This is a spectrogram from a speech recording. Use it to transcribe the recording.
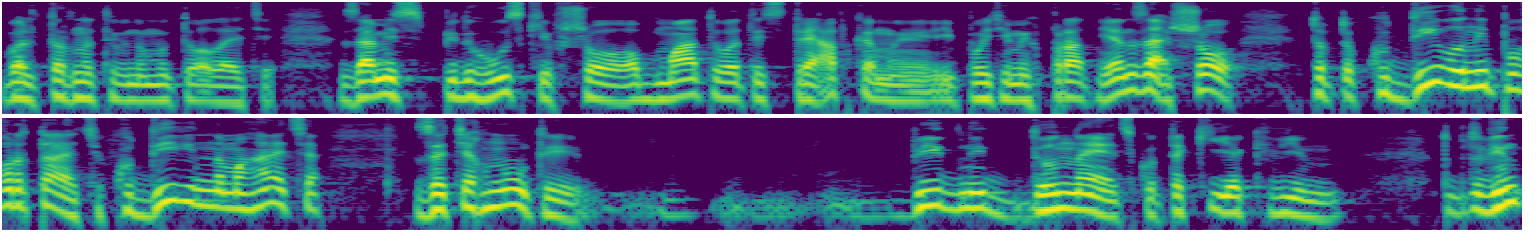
в альтернативному туалеті, замість підгузків, що обматуватись тряпками і потім їх прати. Я не знаю, що. Тобто, куди вони повертаються, куди він намагається затягнути бідний Донецьк, такий, як він. Тобто він,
